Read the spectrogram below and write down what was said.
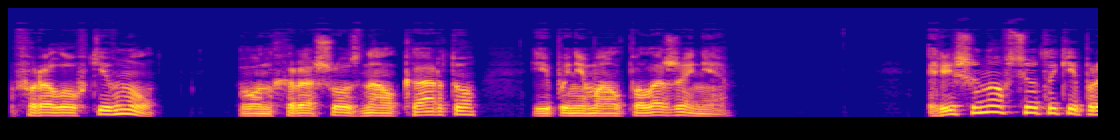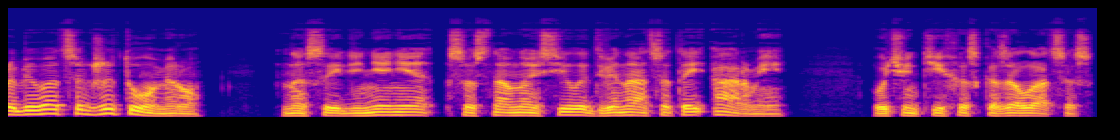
Фролов кивнул. Он хорошо знал карту и понимал положение. Решено все-таки пробиваться к Житомиру, на соединение с основной силой 12-й армии, очень тихо сказал Ацис.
